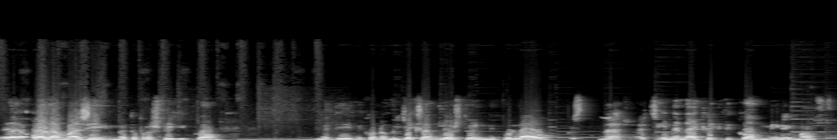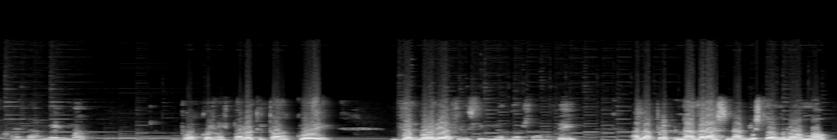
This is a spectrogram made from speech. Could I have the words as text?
ε, όλα μαζί με το προσφυγικό με την οικονομική εξαθλίωση του ελληνικού λαού Ναι, έτσι. είναι ένα εκρηκτικό μήνυμα ένα μήνυμα που ο κόσμος παρότι το ακούει δεν μπορεί αυτή τη στιγμή να το αισθανθεί αλλά πρέπει να δράσει, να βγει στο δρόμο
